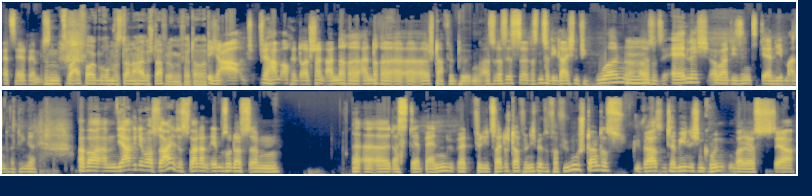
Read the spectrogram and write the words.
erzählt werden müssen. Das sind zwei Folgen rum, was da eine halbe Staffel ungefähr dauert. Ja, und wir haben auch in Deutschland andere andere äh, äh Staffelbögen. Also das ist äh, das sind so die gleichen Figuren, mhm. also ähnlich, aber die sind die erleben andere Dinge. Aber ähm, ja, wie dem auch sei, das war dann eben so, dass ähm, äh, äh, äh dass der Ben für die zweite Staffel nicht mehr zur Verfügung stand, aus diversen terminlichen Gründen, weil er ist sehr,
